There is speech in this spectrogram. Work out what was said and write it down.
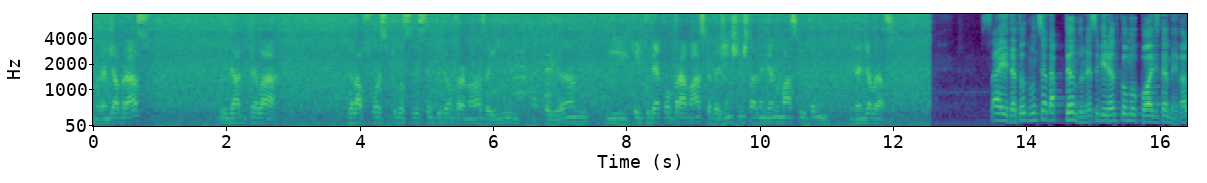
Um grande abraço, obrigado pela, pela força que vocês sempre dão para nós aí, apoiando. E quem puder comprar a máscara da gente, a gente está vendendo máscara aí também. Um grande abraço. Isso aí, tá todo mundo se adaptando, né? Se virando como pode também. Valeu.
